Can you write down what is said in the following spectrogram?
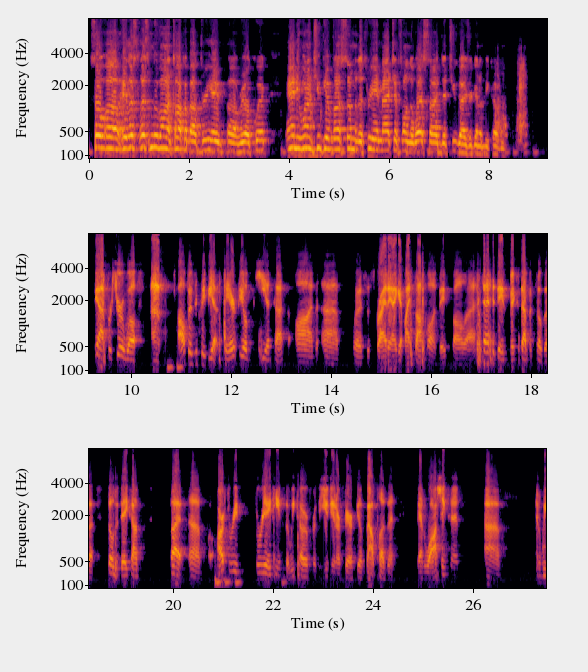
so, uh, hey, let's let's move on and talk about 3A uh, real quick. Andy, why don't you give us some of the 3A matchups on the west side that you guys are going to be covering? Yeah, for sure. Well, um, I'll physically be at Fairfield Keokuk on um, when it's this Friday. I get my softball and baseball uh, days mixed up until the until the day comes. But um, our three three A teams that we cover for the Union are Fairfield, Mount Pleasant, and Washington. Um, and we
